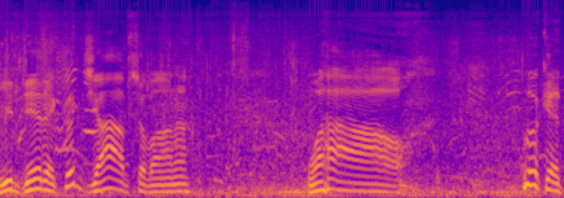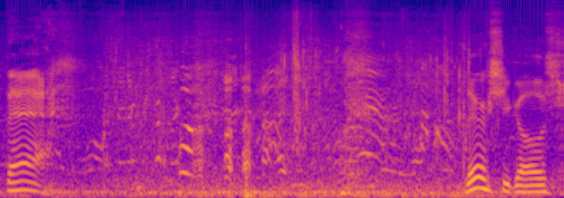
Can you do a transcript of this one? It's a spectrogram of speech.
You did it. Good job, Silvana. Wow. Look at that. There she goes.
